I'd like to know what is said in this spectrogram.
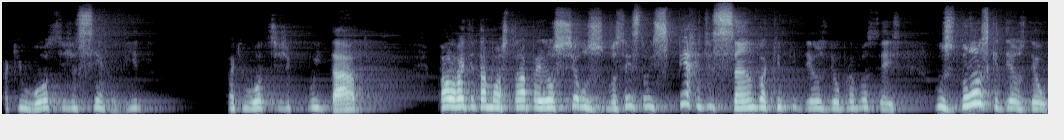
Para que o outro seja servido, para que o outro seja cuidado Paulo vai tentar mostrar para eles, seus, vocês estão desperdiçando aquilo que Deus deu para vocês. Os dons que Deus deu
